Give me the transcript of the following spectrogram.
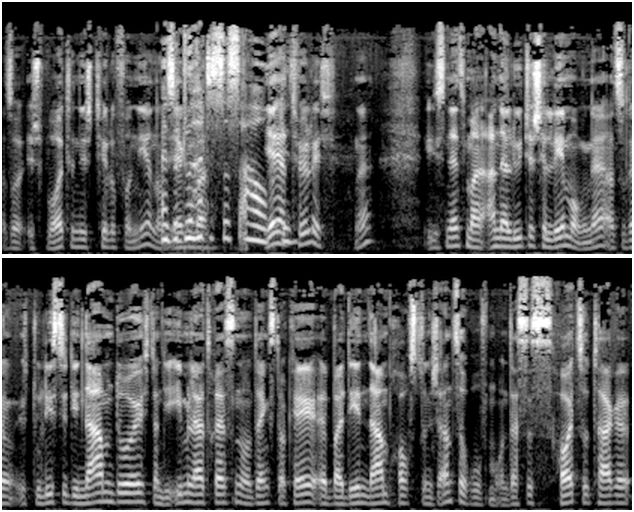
Also ich wollte nicht telefonieren. und Also du hattest es auch. ja, natürlich. Ne? Ich nenne es mal analytische Lähmung. Ne? Also du, liest dir die Namen durch, dann die E-Mail-Adressen und denkst, okay, äh, bei den Namen brauchst du nicht anzurufen. Und das ist heutzutage,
